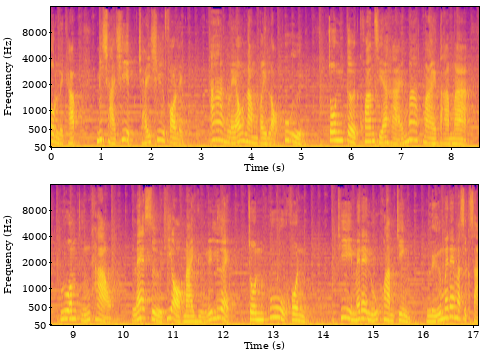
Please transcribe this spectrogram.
ต้นเลยครับ มิจฉาชีพใช้ชื่อ Forex อ้างแล้วนำไปหลอกผู้อื่น จนเกิดความเสียหายมากมายตามมา รวมถึงข่าวและสื่อที่ออกมาอยู่เรื่อยๆ จนผู้คนที่ไม่ได้รู้ความจริง หรือไม่ได้มาศึกษา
